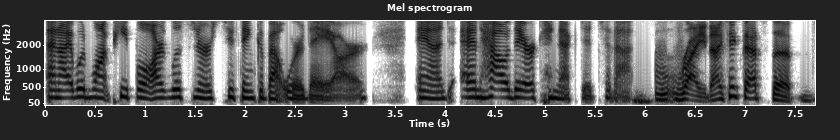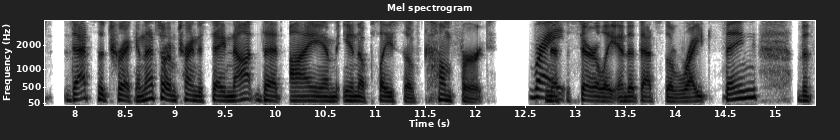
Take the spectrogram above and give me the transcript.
And I would want people, our listeners to think about where they are and, and how they're connected to that. Right. I think that's the, that's the trick. And that's what I'm trying to say. Not that I am in a place of comfort right. necessarily and that that's the right thing. that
